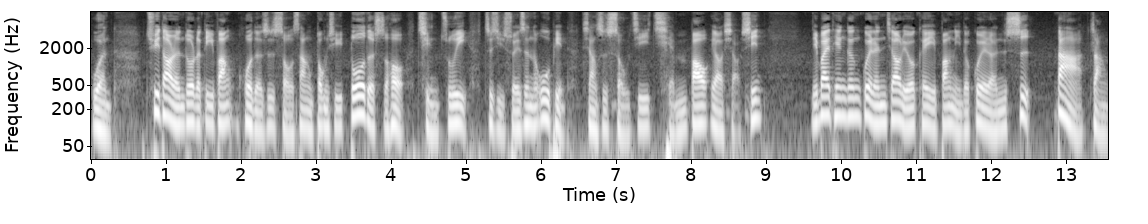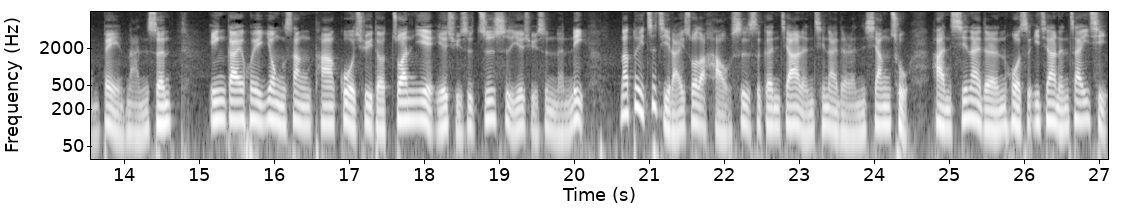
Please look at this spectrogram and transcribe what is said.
稳。去到人多的地方，或者是手上东西多的时候，请注意自己随身的物品，像是手机、钱包要小心。礼拜天跟贵人交流，可以帮你的贵人是大长辈男生。应该会用上他过去的专业，也许是知识，也许是能力。那对自己来说的好事是跟家人、亲爱的人相处，和心爱的人或是一家人在一起。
